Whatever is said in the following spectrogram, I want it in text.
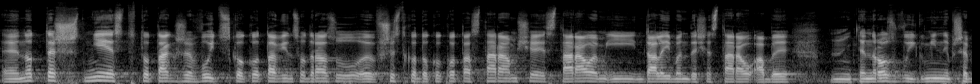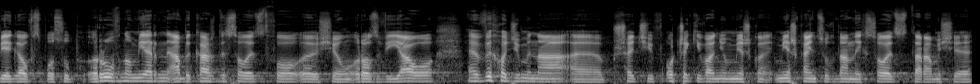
e, no też nie jest to tak, że wójt z Kokota, więc od razu e, wszystko do Kokota. Staram się, starałem i dalej będę się starał, aby mm, ten rozwój gminy przebiegał w sposób równomierny, aby każde sołectwo e, się rozwijało. Wychodzimy na przeciw oczekiwaniom mieszka- mieszkańców danych sołectw, staramy się,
